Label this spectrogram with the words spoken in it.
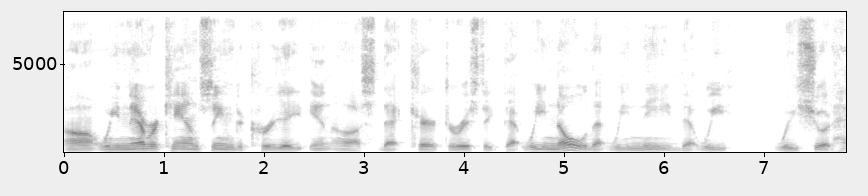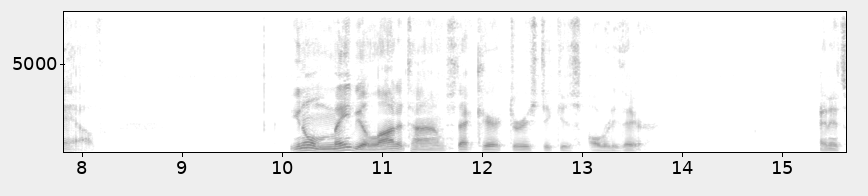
Uh, we never can seem to create in us that characteristic that we know that we need, that we we should have. You know, maybe a lot of times that characteristic is already there, and it's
